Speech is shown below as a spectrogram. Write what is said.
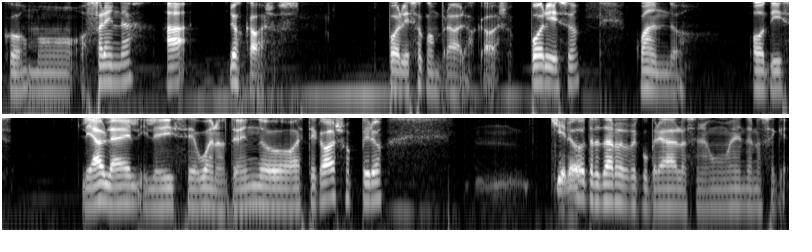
como ofrenda a los caballos. Por eso compraba los caballos. Por eso, cuando Otis le habla a él y le dice, bueno, te vendo a este caballo, pero mm, quiero tratar de recuperarlos en algún momento, no sé qué.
